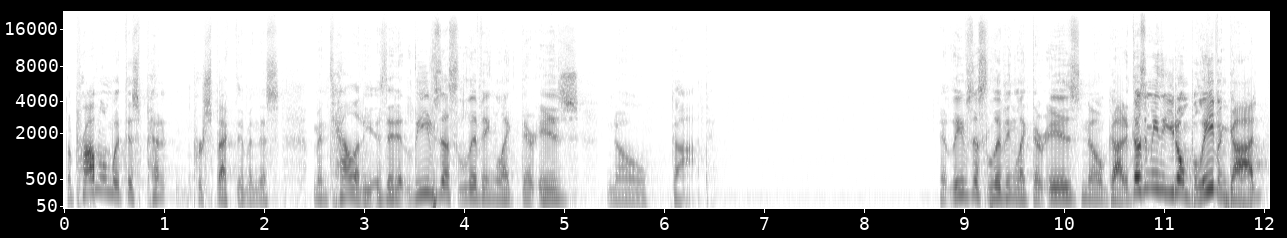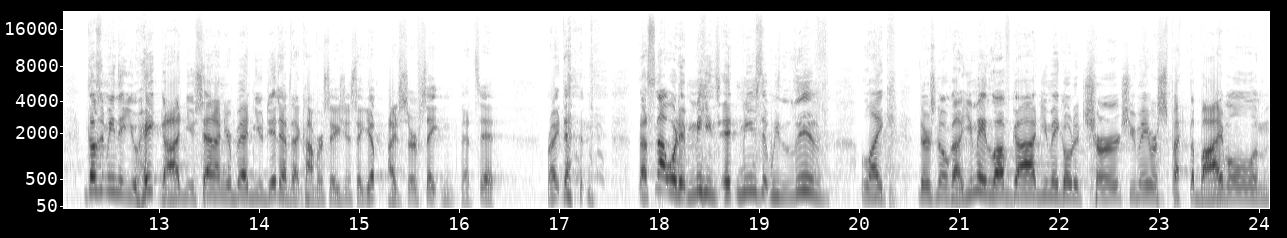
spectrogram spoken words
the problem with this perspective and this mentality is that it leaves us living like there is no God. It leaves us living like there is no God. It doesn't mean that you don't believe in God. It doesn't mean that you hate God and you sat on your bed and you did have that conversation and say, Yep, I serve Satan. That's it. Right? That's not what it means. It means that we live like there's no God. You may love God, you may go to church, you may respect the Bible, and,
